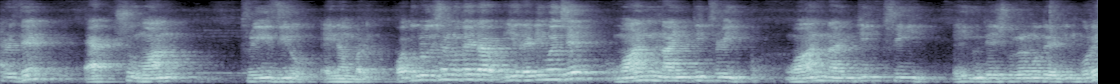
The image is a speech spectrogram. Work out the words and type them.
প্রেজেন্ট একশো ওয়ান থ্রি জিরো এই নাম্বারে কতগুলো দেশের মধ্যে এটা ইয়ে রেটিং হয়েছে? One ninety three one ninety three এই দেশগুলোর মধ্যে রেটিং করে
